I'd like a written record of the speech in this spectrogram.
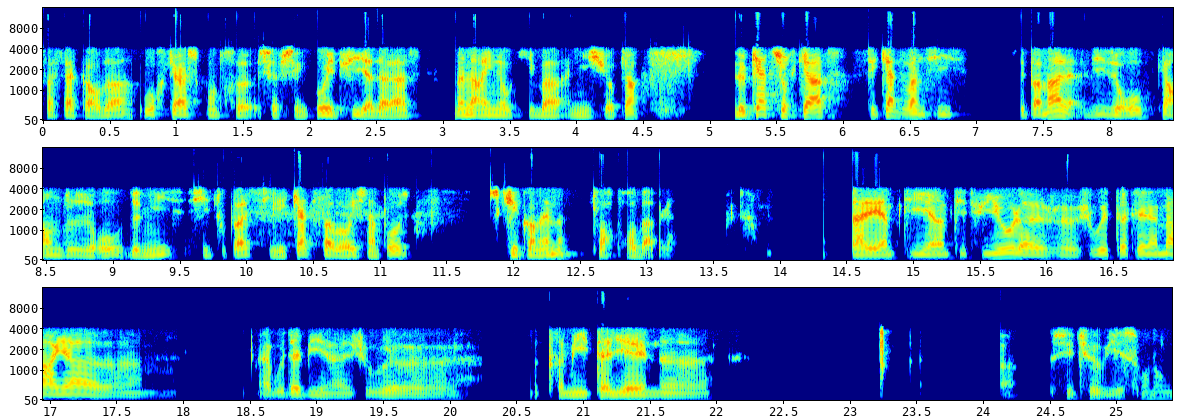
face à Korda, Urkas contre Shevchenko et puis il y a Dallas, Manarino qui bat Nishioka. Le 4 sur 4, c'est 4,26. C'est pas mal, 10 euros, 42 euros de mise si tout passe, si les quatre favoris s'imposent, ce qui est quand même fort probable. Allez, un petit, un petit tuyau, là, je jouais Tatiana Maria euh, à Abu Dhabi. Là. Je joue euh, notre amie italienne. Euh... ah, si tu as oublié son nom.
